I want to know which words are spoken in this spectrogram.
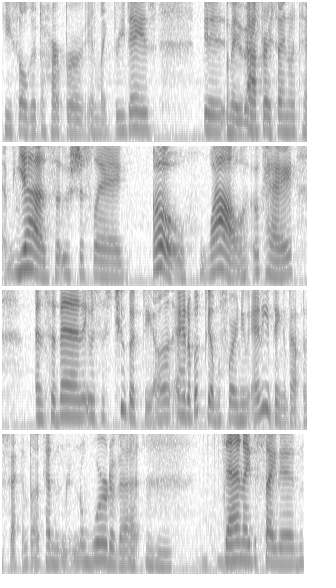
he sold it to harper in like three days it, Amazing. after i signed with him yeah so it was just like oh wow okay and so then it was this two book deal. I had a book deal before I knew anything about the second book. hadn't written a word of it. Then I decided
